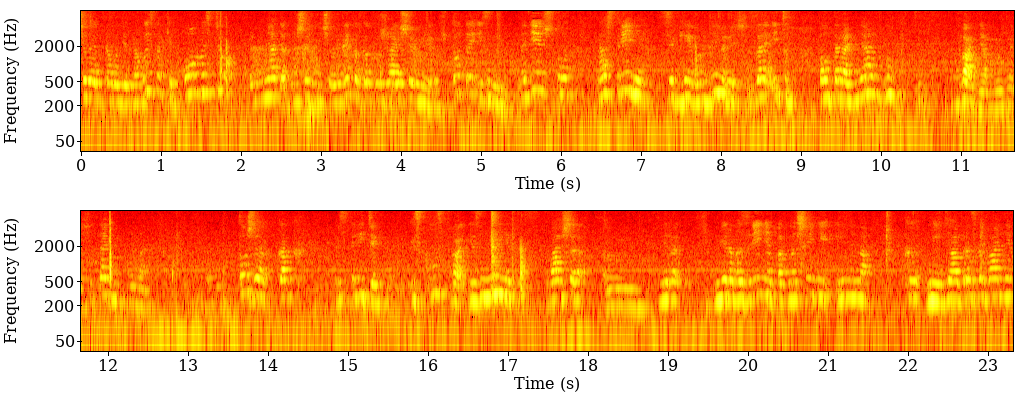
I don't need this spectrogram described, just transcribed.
человек проводит на выставке, полностью поменять отношение человека к окружающему миру, что-то изменить. Надеюсь, что наш тренер Сергей Владимирович за эти полтора дня, ну, два дня можно считать, не знаю, тоже как представитель искусства изменит ваше миро- мировоззрение по отношению именно к медиаобразованию.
